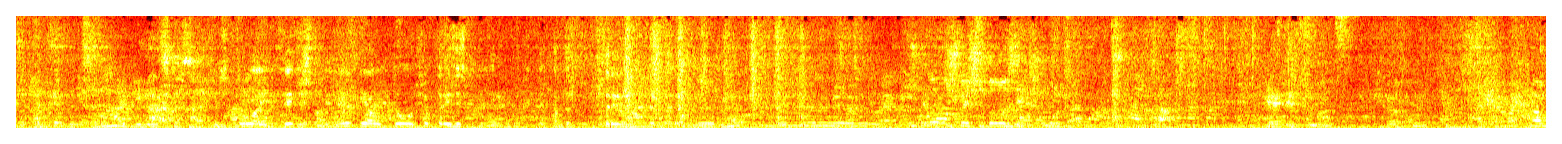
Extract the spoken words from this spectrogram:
de decât să nu mai primească că s-a întâmplat. Tu ai 10 cu tineri, iau 28, 30 cu tineri. Deci cam de 3 luni am de care. Între 18 și 20, mult. Da. Credeți-mă că oricum, adică mai cam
